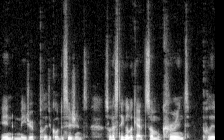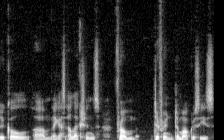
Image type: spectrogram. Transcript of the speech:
in major political decisions? So let's take a look at some current political, um, I guess, elections from different democracies.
